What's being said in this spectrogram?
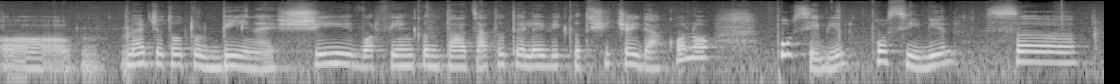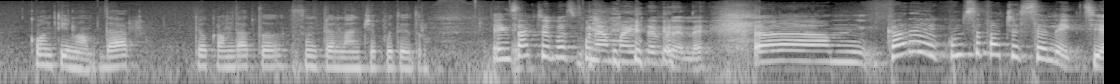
uh, merge totul bine și vor fi încântați atât elevii cât și cei de acolo, posibil, posibil să continuăm, dar deocamdată suntem la început de drum. Exact ce vă spuneam mai devreme. Uh, care, cum se face selecția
